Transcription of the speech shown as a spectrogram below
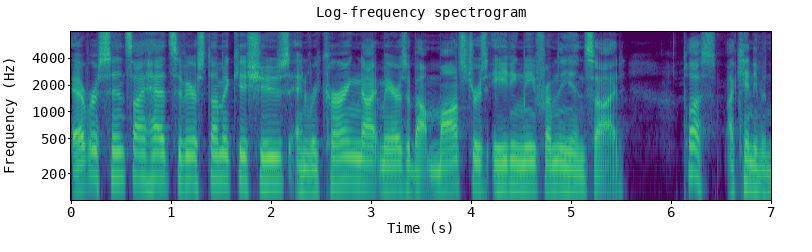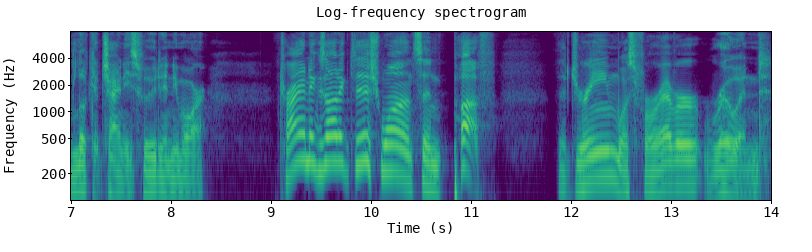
ever since I had severe stomach issues and recurring nightmares about monsters eating me from the inside, plus, I can't even look at Chinese food anymore. Try an exotic dish once and puff! The dream was forever ruined.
